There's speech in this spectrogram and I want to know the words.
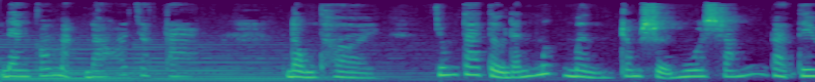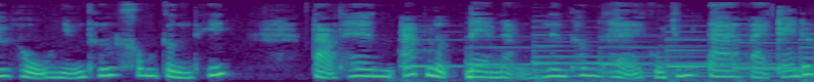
đang có mặt đó cho ta. Đồng thời, chúng ta tự đánh mất mình trong sự mua sắm và tiêu thụ những thứ không cần thiết, tạo thêm áp lực đè nặng lên thân thể của chúng ta và trái đất.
